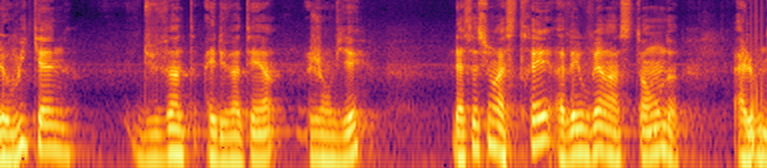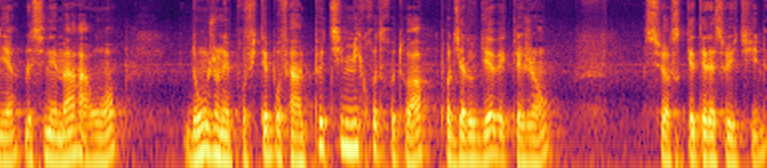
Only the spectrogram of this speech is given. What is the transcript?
Le week-end du 20 et du 21 janvier, la station Astrée avait ouvert un stand à l'Omnia, le cinéma à Rouen. Donc j'en ai profité pour faire un petit micro-trottoir pour dialoguer avec les gens sur ce qu'était la solitude,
